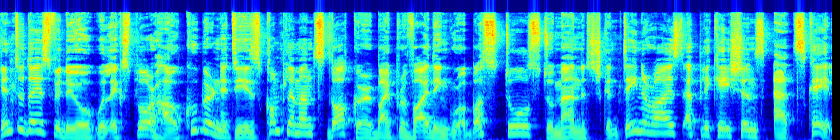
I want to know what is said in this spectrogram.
In today's video, we'll explore how Kubernetes complements Docker by providing robust tools to manage containerized applications at scale.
